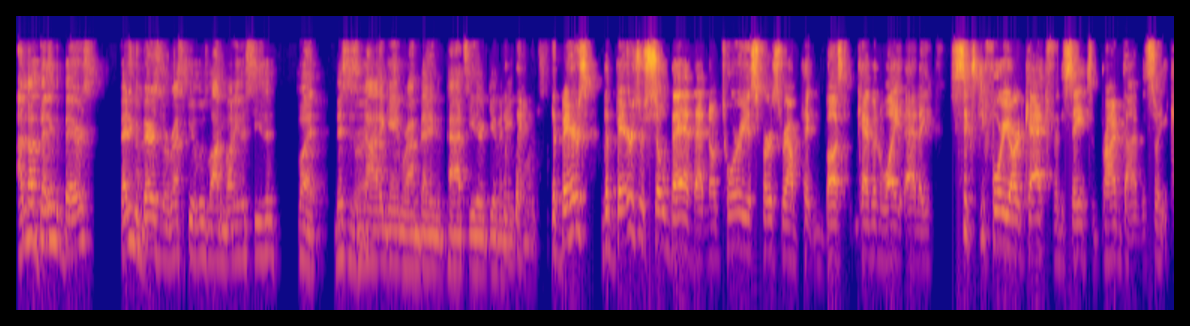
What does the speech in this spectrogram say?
I'm not betting the Bears. Betting the Bears is a recipe to lose a lot of money this season. But this is Correct. not a game where I'm betting the Pats either, given eight points. The Bears, the Bears are so bad that notorious first round pick bust Kevin White had a 64 yard catch for the Saints in prime time this week.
